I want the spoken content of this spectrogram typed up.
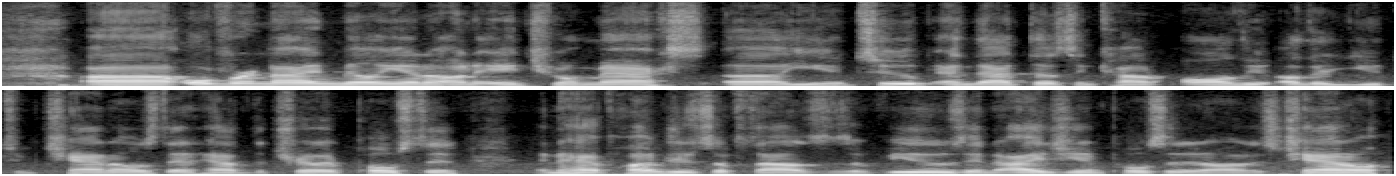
uh, over 9 million on HBO Max uh, YouTube, and that doesn't count all the other YouTube channels that have the trailer posted and have hundreds of thousands of views. And IGN posted it on his channel,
